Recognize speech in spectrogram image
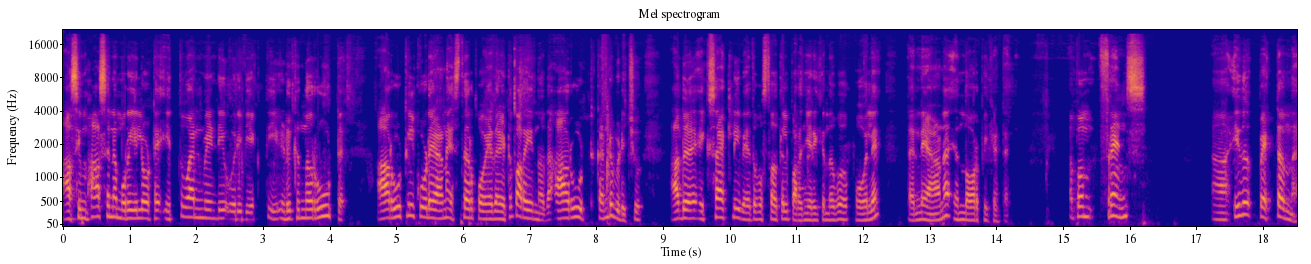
ആ സിംഹാസന മുറിയിലോട്ട് എത്തുവാൻ വേണ്ടി ഒരു വ്യക്തി എടുക്കുന്ന റൂട്ട് ആ റൂട്ടിൽ കൂടെയാണ് എസ്തർ പോയതായിട്ട് പറയുന്നത്. ആ റൂട്ട് കണ്ടുപിടിച്ചു. അത് എക്സാക്ട്ലി വേദപുസ്തകത്തിൽ പറഞ്ഞിരിക്കുന്നത് പോലെ തന്നെയാണ് എന്ന് ഓർപ്പിക്കട്ടെ അപ്പം ഫ്രണ്ട്സ് ഇത് പെട്ടെന്ന്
